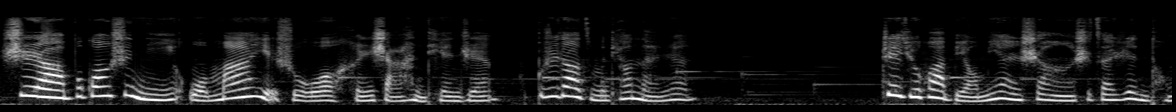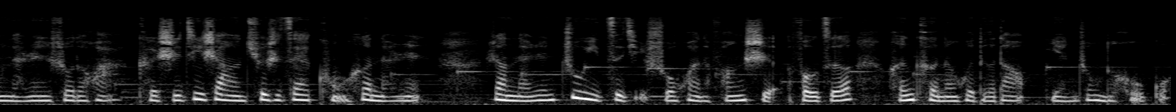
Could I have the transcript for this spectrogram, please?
是啊，不光是你，我妈也说我很傻很天真，不知道怎么挑男人。”这句话表面上是在认同男人说的话，可实际上却是在恐吓男人，让男人注意自己说话的方式，否则很可能会得到严重的后果。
